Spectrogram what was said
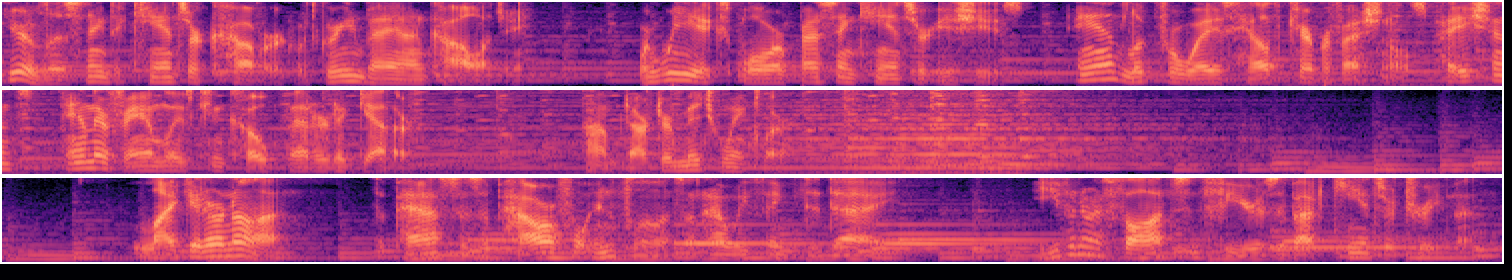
You're listening to Cancer Covered with Green Bay Oncology, where we explore pressing cancer issues and look for ways healthcare professionals, patients, and their families can cope better together. I'm Dr. Mitch Winkler. Like it or not, the past has a powerful influence on how we think today, even our thoughts and fears about cancer treatment.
